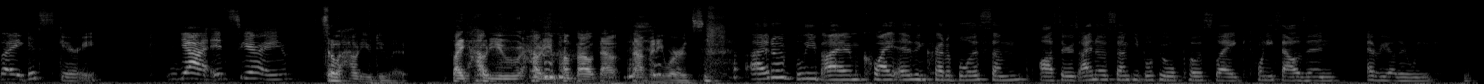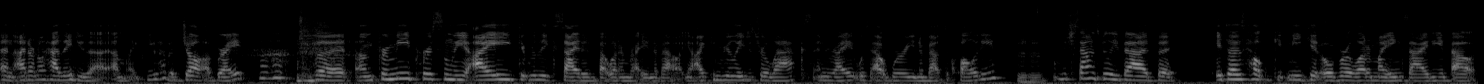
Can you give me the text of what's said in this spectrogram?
Like It's scary. yeah, it's scary. So how do you do it? Like, how do you how do you pump out that that many words? I don't believe I am quite as incredible as some authors. I know some people who will post like 20,000 every other week. And I don't know how they do that. I'm like, you have a job, right? but um, for me personally, I get really excited about what I'm writing about. You know, I can really just relax and write without worrying about the quality. hmm which sounds really bad, but it does help get me get over a lot of my anxiety about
